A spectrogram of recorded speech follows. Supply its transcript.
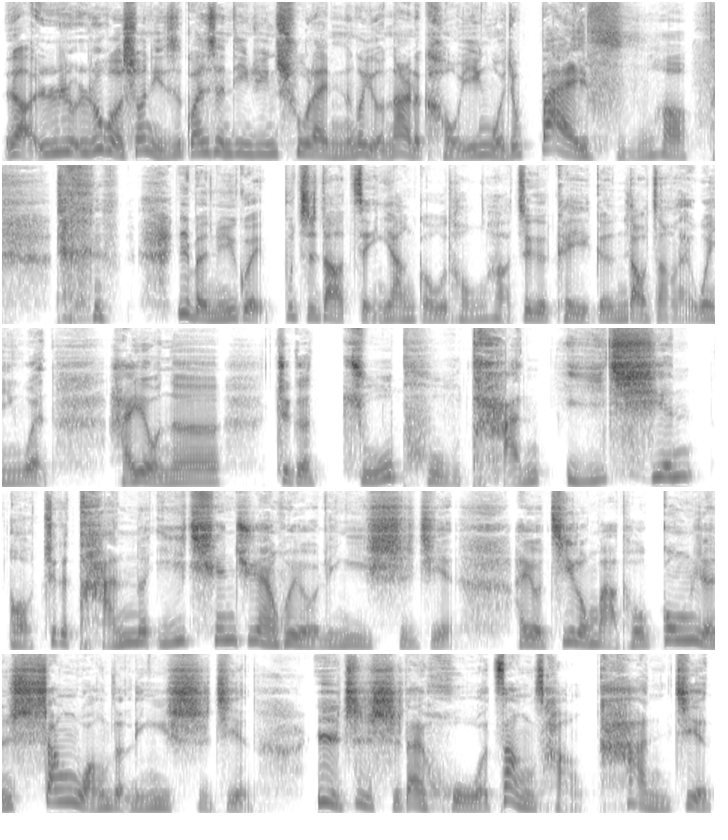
如如果说你是关圣帝君出来，你能够有那儿的口音，我就拜服哈。日本女鬼不知道怎样沟通哈，这个可以跟道长来问一问。还有呢，这个竹浦潭移迁哦，这个潭呢移迁居然会有灵异事件，还有基隆码头工人伤亡的灵异事件，日治时代火葬场看见。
